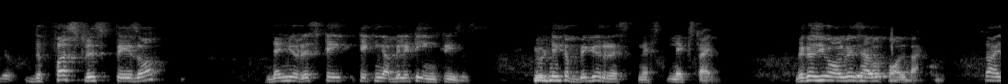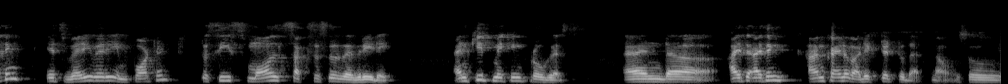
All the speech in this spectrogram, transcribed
the, the first risk pays off, then your risk take, taking ability increases. You'll Mhm. take a bigger risk next next time because you always have a fallback. So I think it's very very important to see small successes every day and keep making progress. And uh, I, th- I think I'm kind of addicted to that now. So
